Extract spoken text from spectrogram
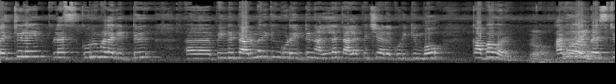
വെറ്റിലയും പ്ലസ് കുരുമുളകിട്ട് ഇട്ട് പിന്നെ ടർമറിക്കും കൂടെ ഇട്ട് നല്ല തിളപ്പിച്ച് അത് കുടിക്കുമ്പോ കബ വരും. അത് ഒരു ബെസ്റ്റ്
